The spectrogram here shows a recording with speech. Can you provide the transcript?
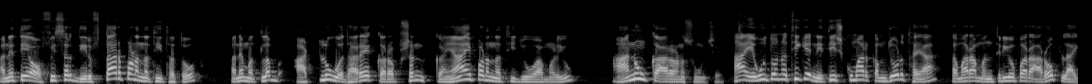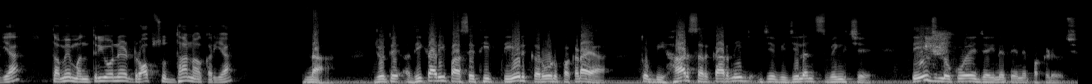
અને તે ઓફિસર ગિરફ્તાર પણ નથી થતો અને મતલબ આટલું વધારે કરપ્શન ક્યાંય પણ નથી જોવા મળ્યું. આનું કારણ શું છે? હા એવું તો નથી કે નીતિશ કુમાર કમજોર થયા તમારા મંત્રીઓ પર આરોપ લાગ્યા તમે મંત્રીઓને ડ્રોપ સુદ્ધા ન કર્યા. ના જો તે અધિકારી પાસેથી તેર કરોડ પકડાયા તો બિહાર સરકારની જ જે વિજિલન્સ વિંગ છે તે જ લોકોએ જઈને તેને પકડ્યો છે.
